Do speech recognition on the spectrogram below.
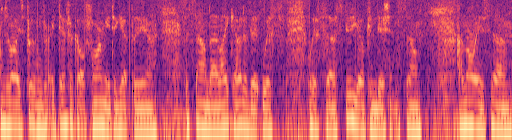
it has always proven very difficult for me to get the uh, the sound I like out of it with with uh, studio conditions. So I'm always um,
